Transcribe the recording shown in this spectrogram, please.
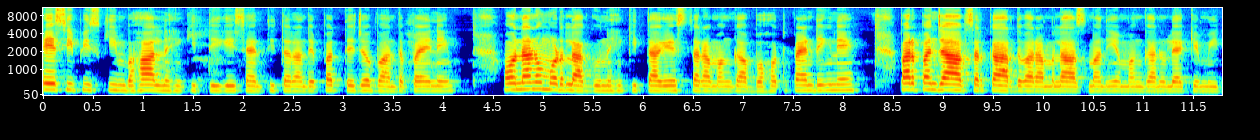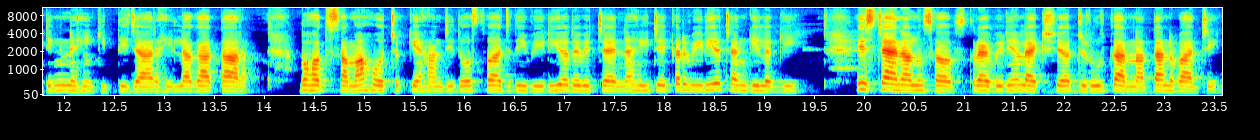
ਏਸੀਪੀ ਸਕੀਮ ਬਹਾਲ ਨਹੀਂ ਕੀਤੀ ਗਈ। 37 ਤਰ੍ਹਾਂ ਦੇ ਭੱਤੇ ਜੋ ਬੰਦ ਪਏ ਨੇ। ਉਹਨਾਂ ਨੂੰ ਮੁੜ ਲਾਗੂ ਨਹੀਂ ਕੀਤਾ ਗਿਆ। ਇਸ ਤਰ੍ਹਾਂ ਮੰਗਾਂ ਬਹੁਤ ਪੈਂਡਿੰਗ ਨੇ। ਪਰ ਪੰਜਾਬ ਸਰਕਾਰ ਦੁਆਰਾ ਮੁਲਾਜ਼ਮਾਂ ਦੀਆਂ ਮੰਗਾਂ ਨੂੰ ਲੈ ਕੇ ਮੀਟਿੰਗ ਨਹੀਂ ਕੀਤੀ ਜਾ ਰਹੀ। ਲਗਾਤਾਰ ਬਹੁਤ ਸਮਾਂ ਹੋ ਚੁੱਕਿਆ ਜੀ ਦੋਸਤੋ। ਅੱਜ ਦੀ ਵੀਡੀਓ ਦੇ ਵਿੱਚ ਇੰਨਾ ਹੀ। ਜੇਕਰ ਵੀਡੀਓ ਚੰਗੀ ਲੱਗੀ, ਇਸ ਚੈਨਲ ਨੂੰ ਸਬਸਕ੍ਰਾਈਬ ਵੀਡੀਓ ਲਾਈਕ ਸ਼ੇਅਰ ਜ਼ਰੂਰ ਕਰਨਾ। ਧੰਨਵਾਦ ਜੀ।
